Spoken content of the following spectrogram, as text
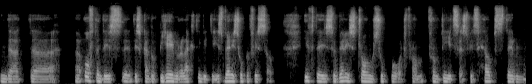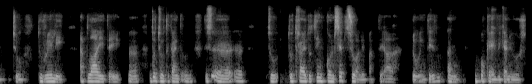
that uh, often this uh, this kind of behavioral activity is very superficial. If there is a very strong support from from teachers which helps them to to really apply the uh, to, to the kind of this uh, uh, to to try to think conceptually what they are doing this, and okay we can use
